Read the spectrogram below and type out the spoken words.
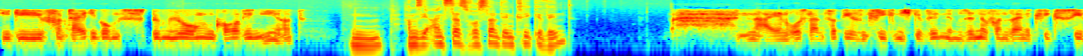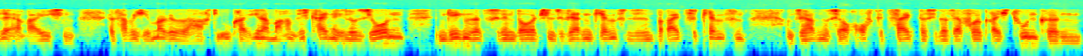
die die Verteidigungsbemühungen koordiniert. Hm. Haben Sie Angst, dass Russland den Krieg gewinnt? Nein, Russland wird diesen Krieg nicht gewinnen im Sinne von seine Kriegsziele erreichen. Das habe ich immer gesagt. Die Ukrainer machen sich keine Illusionen im Gegensatz zu den Deutschen. Sie werden kämpfen, sie sind bereit zu kämpfen und sie haben es ja auch oft gezeigt, dass sie das erfolgreich tun können.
